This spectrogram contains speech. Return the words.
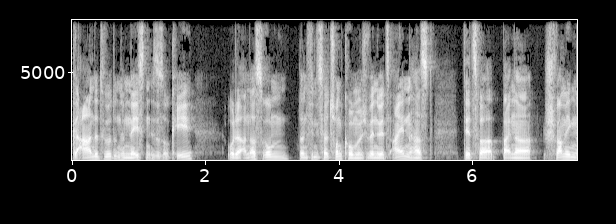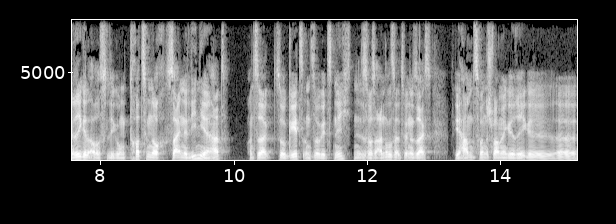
geahndet wird und im nächsten ist es okay oder andersrum, dann finde ich es halt schon komisch, wenn du jetzt einen hast, der zwar bei einer schwammigen Regelauslegung trotzdem noch seine Linie hat, und sagt, so geht's und so geht's nicht, dann ist es was anderes, als wenn du sagst, wir haben zwar eine schwammige Regel,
